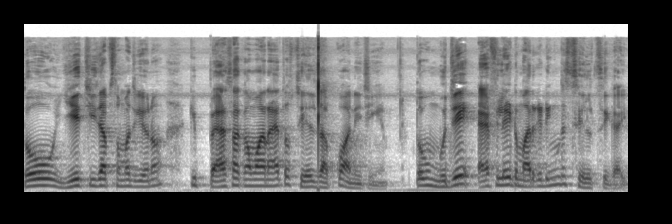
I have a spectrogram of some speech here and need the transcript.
तो ये चीज़ आप समझ गए ना कि पैसा कमाना है तो सेल्स आपको आनी चाहिए। तो मुझे एफिलेट मार्केटिंग में सेल्स सिखाई।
